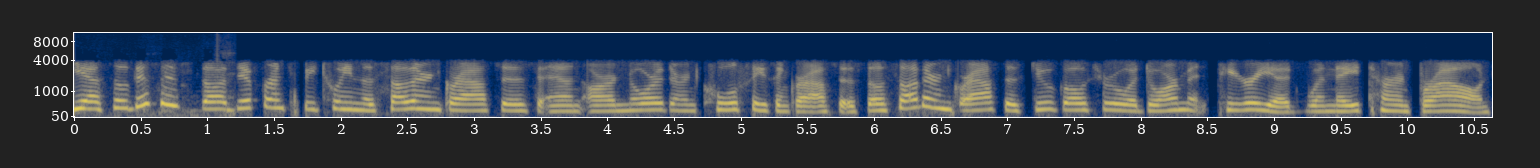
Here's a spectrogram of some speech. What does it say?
Yeah, so this is the difference between the southern grasses and our northern cool season grasses. Those southern grasses do go through a dormant period when they turn brown.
